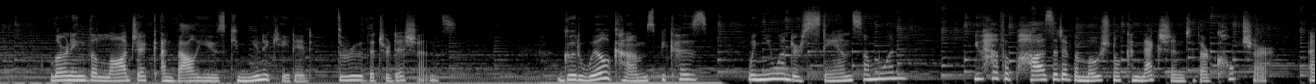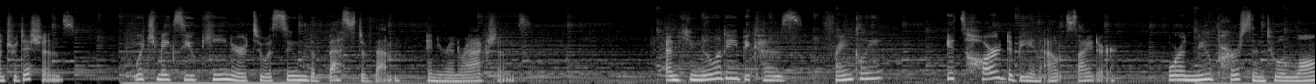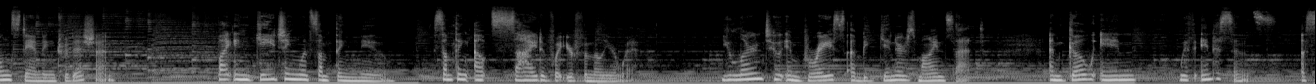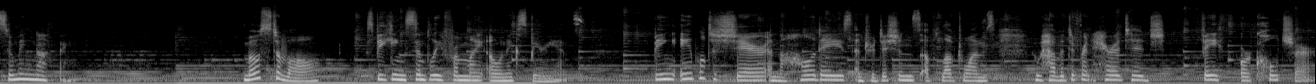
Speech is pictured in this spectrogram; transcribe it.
learning the logic and values communicated through the traditions. Goodwill comes because when you understand someone, you have a positive emotional connection to their culture and traditions, which makes you keener to assume the best of them in your interactions. And humility because, frankly, it's hard to be an outsider or a new person to a long standing tradition. By engaging with something new, something outside of what you're familiar with, you learn to embrace a beginner's mindset and go in with innocence, assuming nothing. Most of all, speaking simply from my own experience, being able to share in the holidays and traditions of loved ones who have a different heritage, faith, or culture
